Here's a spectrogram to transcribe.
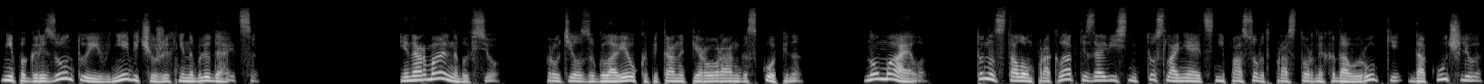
Ни по горизонту и в небе чужих не наблюдается. И нормально бы все, крутилось в голове у капитана первого ранга Скопина. Но майло. То над столом прокладки зависнет, то слоняется не по особо просторной ходовой рубке, докучливо,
